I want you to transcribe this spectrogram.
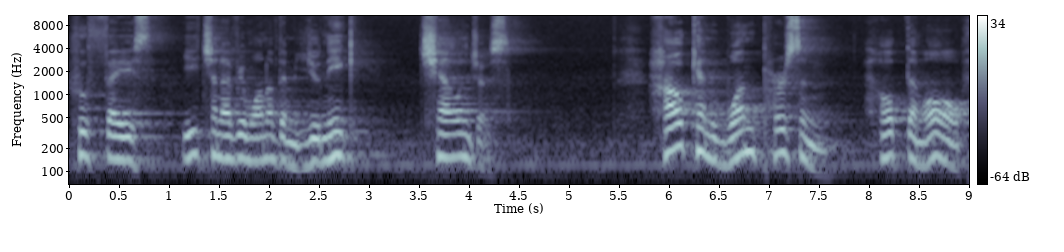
who face each and every one of them unique challenges. How can one person help them all?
